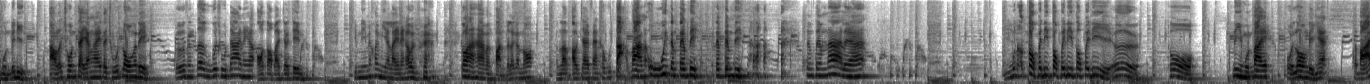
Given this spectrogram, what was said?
หมุนไปดิเอาแล้วชนแต่ยังไงแต่ชูดลงอะดิ เออเซนเตอร์กูก็ชูดได้นะครับอ๋อต่อไปเจอจินคลิปนี้ไม่ค่อยมีอะไรนะครับเพื่อนๆก็ฮาๆปั่นๆไปแล้วกันเนาะสำหรับเอาใจแฟนคากุตะบ้างนะโอ้ยเต็มเต็มๆดิเต็มเต็มๆดิเต็มเต็มๆหน้าเลยฮะมุนเอาตบไปดิตบไปดิตบไปดิเออโธ่นี่หมุนไปโอ้ยโล่งดิเงี้ยสบาย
